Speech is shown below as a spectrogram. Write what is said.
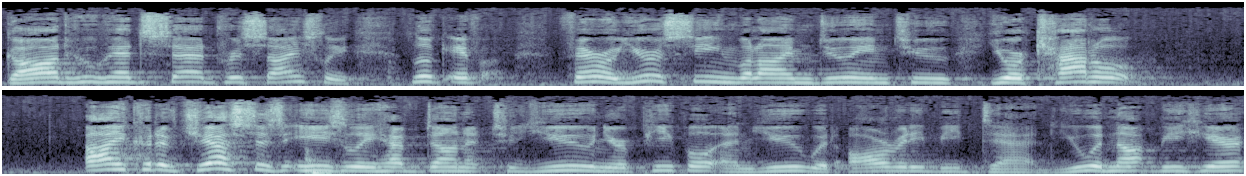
God, who had said precisely, Look, if Pharaoh, you're seeing what I'm doing to your cattle, I could have just as easily have done it to you and your people, and you would already be dead. You would not be here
